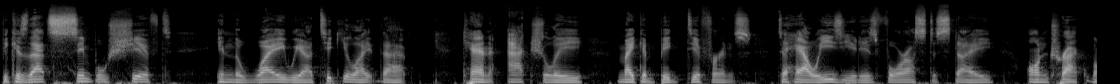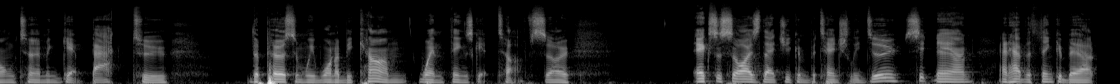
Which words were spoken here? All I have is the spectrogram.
Because that simple shift in the way we articulate that can actually make a big difference to how easy it is for us to stay on track long term and get back to the person we want to become when things get tough. So, exercise that you can potentially do, sit down and have a think about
